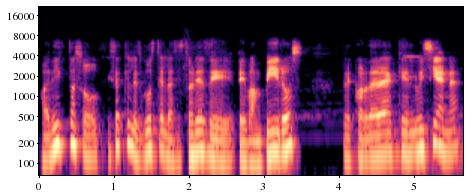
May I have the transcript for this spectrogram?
adictos o quizá que les gusten las historias de, vampiros, recordarán que en Luisiana,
